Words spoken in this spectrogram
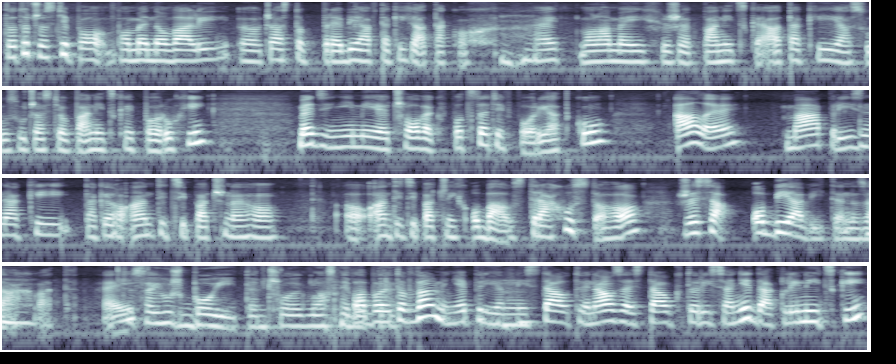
Toto, čo ste po, pomenovali, e, často prebieha v takých atakoch. Uh-huh. Hej? Voláme ich, že panické ataky a sú súčasťou panickej poruchy. Medzi nimi je človek v podstate v poriadku, ale má príznaky takého anticipačného, anticipačných obav, strachu z toho, že sa objaví ten mhm. záchvat. Hej? Že sa ich už bojí ten človek vlastne. Lebo vopred. je to veľmi nepríjemný uh-huh. stav. To je naozaj stav, ktorý sa nedá klinicky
